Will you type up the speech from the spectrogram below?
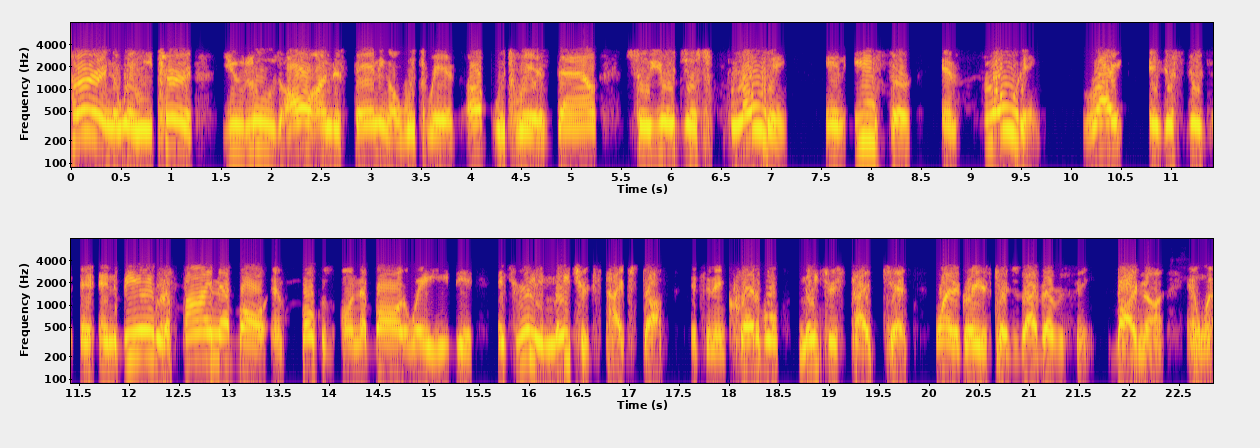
turn the way he turned, you lose all understanding of which way is up, which way is down. So you're just floating in ether and floating, right? And just and, and to be able to find that ball and focus on that ball the way he did, it's really matrix type stuff. It's an incredible matrix type catch. One of the greatest catches I've ever seen, bar none. And when,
